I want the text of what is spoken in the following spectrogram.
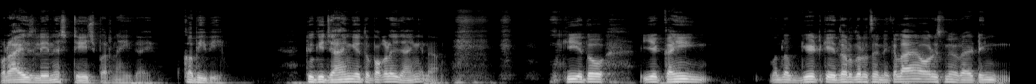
प्राइज लेने स्टेज पर नहीं गए, कभी भी। क्योंकि जाएँगे तो पकड़े जाएँगे ना। कि ये तो ये कहीं मतलब गेट के इधर उधर से निकला है और इसने राइटिंग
